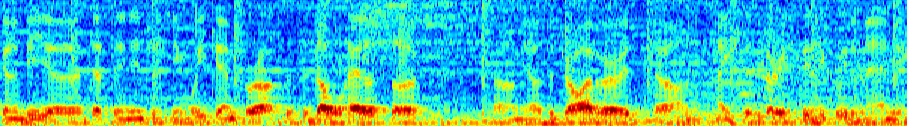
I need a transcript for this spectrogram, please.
going to be uh, definitely an interesting weekend for us. It's a double header, so um, you know, as a driver, it um, makes it very physically demanding.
